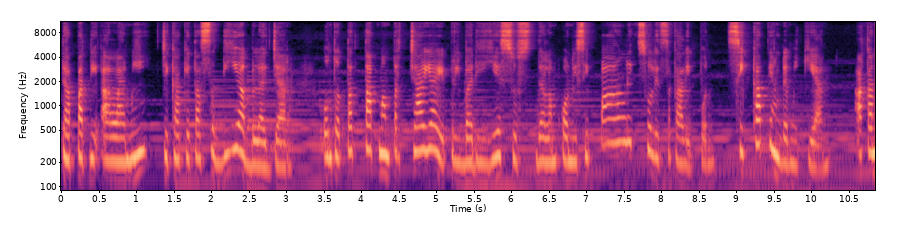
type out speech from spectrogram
dapat dialami jika kita sedia belajar untuk tetap mempercayai pribadi Yesus dalam kondisi paling sulit sekalipun. Sikap yang demikian akan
